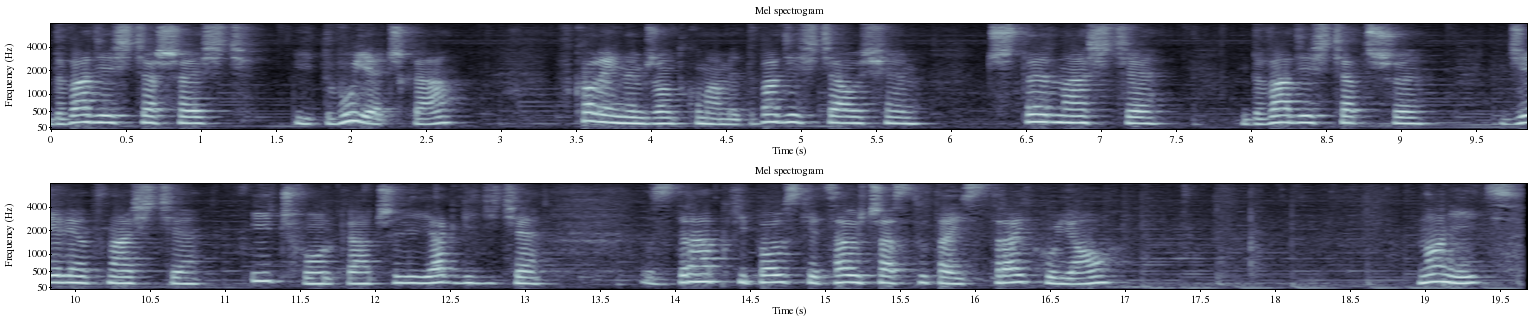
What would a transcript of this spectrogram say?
26 i dwójeczka. W kolejnym rządku mamy 28, 14, 23, 19 i czwórka, czyli jak widzicie zdrabki polskie cały czas tutaj strajkują. No nic,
